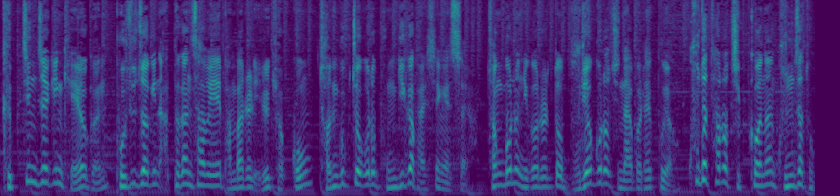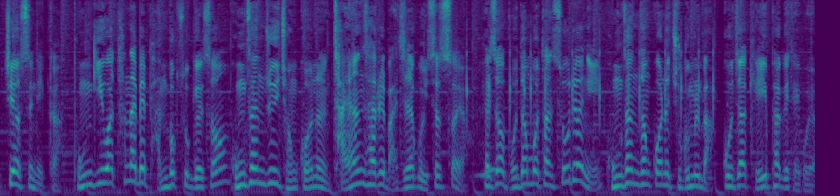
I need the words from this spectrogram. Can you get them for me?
급진적인 개혁은 보수적인 아프간 사회의 반발을 일으켰고 전국적으로 봉기가 발생했어요. 정부는 이거를 또 무력으로 진압을 했고요. 쿠데타로 집권한 군사 독재였으니까 봉기와 탄압의 반복 속에서 공산주의 정권은 자연사를 맞이하고 있었어요. 해서 보다 못한 소련이 공산 정권의 죽음을 막고자 개입하게 되고요.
